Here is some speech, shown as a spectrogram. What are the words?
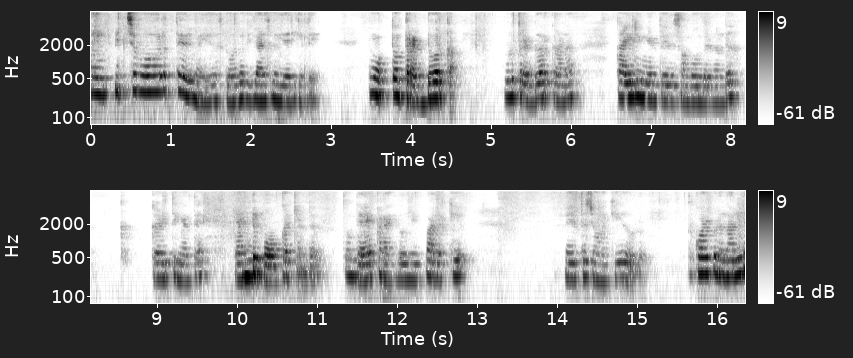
തയ്പ്പിച്ച പോലത്തെ ഒരു മൈ തുണിതൊക്കെ കാണിച്ചെന്ന് വിചാരിക്കില്ലേ? മൊത്തം ത്രെഡ് വർക്കാണ് ഫുൾ ത്രെഡ് വർക്കാണ് കയ്യിൽ ഇങ്ങനത്തെ ഒരു സംഭവം വരുന്നുണ്ട് കഴുത്ത് ഇങ്ങനത്തെ രണ്ട് പോക്കറ്റ് ഉണ്ട്. ഇതൊന്നും തേക്കണേ. ഇതൊന്നും ഇപ്പം അലക്കി നേരത്തെ ചുണക്കിയതേ ഉള്ളൂ ഇത് കുഴപ്പമില്ല. നല്ല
